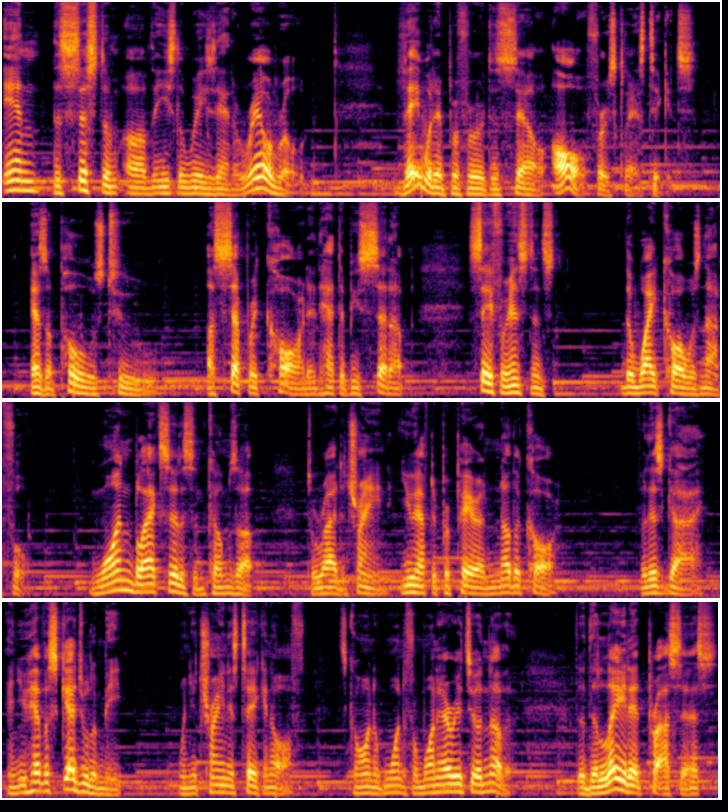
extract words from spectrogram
In the system of the East Louisiana Railroad, they would have preferred to sell all first class tickets as opposed to a separate car that had to be set up. Say, for instance, the white car was not full. One black citizen comes up to ride the train. You have to prepare another car for this guy, and you have a schedule to meet when your train is taking off. It's going one, from one area to another. To delay that process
